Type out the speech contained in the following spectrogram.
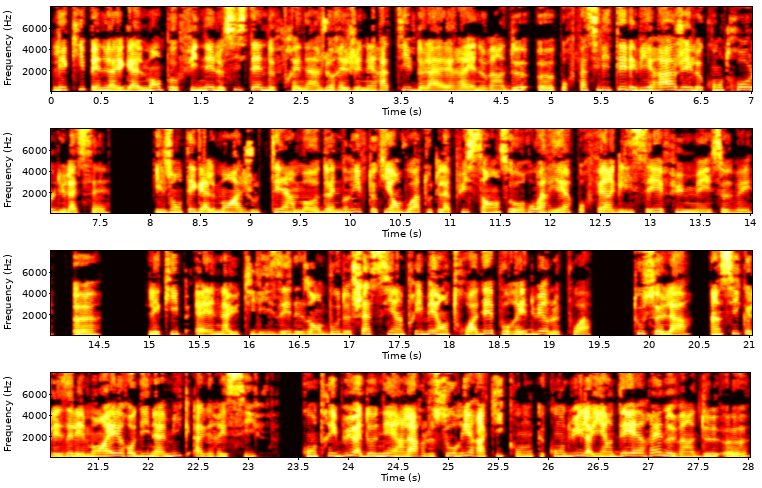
L'équipe N a également peaufiné le système de freinage régénératif de la RN22E pour faciliter les virages et le contrôle du lacet. Ils ont également ajouté un mode N-Drift qui envoie toute la puissance aux roues arrière pour faire glisser et fumer ce V, E. L'équipe N a utilisé des embouts de châssis imprimés en 3D pour réduire le poids. Tout cela, ainsi que les éléments aérodynamiques agressifs, contribuent à donner un large sourire à quiconque conduit la Hyundai RN22E.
